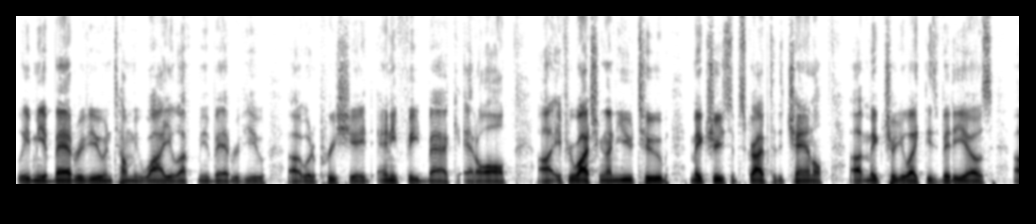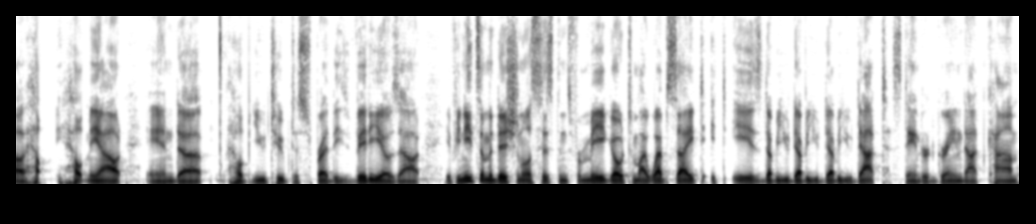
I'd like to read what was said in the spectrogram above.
leave me a bad review and tell me why you left me a bad review. Uh, would appreciate any feedback at all. Uh, if you're watching on YouTube, make sure you subscribe to the channel. Uh, make sure you like these videos. Uh, help help me out and uh, help YouTube to spread these videos out. If you need some additional assistance from me, go to my website. It is www.standardgrain.com.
